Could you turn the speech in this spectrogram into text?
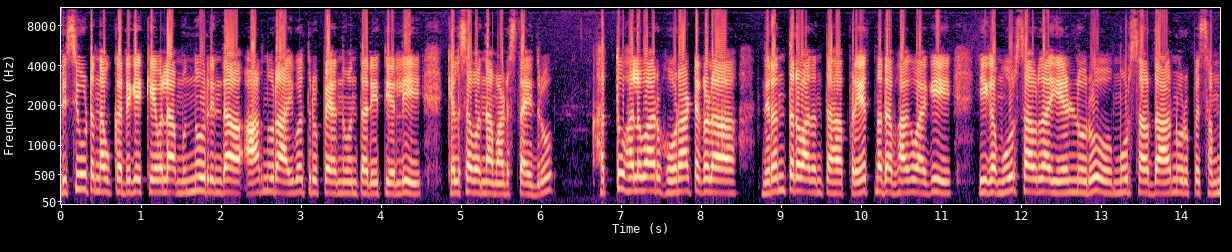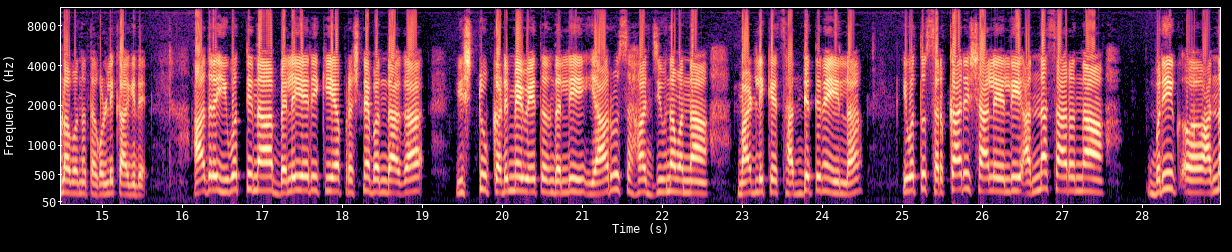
ಬಿಸಿ ಊಟ ನೌಕರರಿಗೆ ಕೇವಲ ಮುನ್ನೂರರಿಂದ ಆರುನೂರ ಐವತ್ತು ರೂಪಾಯಿ ಅನ್ನುವಂಥ ರೀತಿಯಲ್ಲಿ ಕೆಲಸವನ್ನು ಮಾಡಿಸ್ತಾ ಇದ್ರು. ಹತ್ತು ಹಲವಾರು ಹೋರಾಟಗಳ ನಿರಂತರವಾದಂತಹ ಪ್ರಯತ್ನದ ಭಾಗವಾಗಿ ಈಗ ಮೂರು ಸಾವಿರದ ಏಳ್ನೂರು, ಮೂರು ಸಾವಿರದ ಆರುನೂರು ರೂಪಾಯಿ ಸಂಬಳವನ್ನು ತಗೊಳ್ಳಿಕ್ಕಾಗಿದೆ. ಆದರೆ ಇವತ್ತಿನ ಬೆಲೆ ಏರಿಕೆಯ ಪ್ರಶ್ನೆ ಬಂದಾಗ ಇಷ್ಟು ಕಡಿಮೆ ವೇತನದಲ್ಲಿ ಯಾರೂ ಸಹ ಜೀವನವನ್ನು ಮಾಡಲಿಕ್ಕೆ ಸಾಧ್ಯತೆಯೇ ಇಲ್ಲ. ಇವತ್ತು ಸರ್ಕಾರಿ ಶಾಲೆಯಲ್ಲಿ ಅನ್ನ ಸಾರನ್ನ ಬರೀ ಅನ್ನ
